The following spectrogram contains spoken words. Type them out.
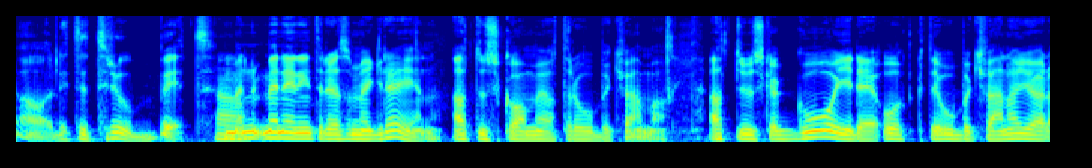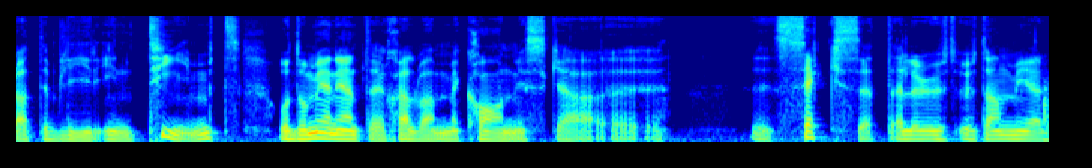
ja, lite trubbigt. Ja. Men, men är det inte det som är grejen? Att du ska möta det obekväma. Att du ska gå i det och det obekväma gör att det blir intimt. Och då menar jag inte själva mekaniska eh, sexet, eller, ut- utan mer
